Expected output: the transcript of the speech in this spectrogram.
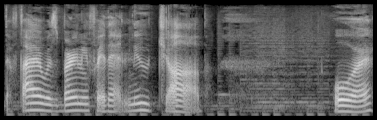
The fire was burning for that new job or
